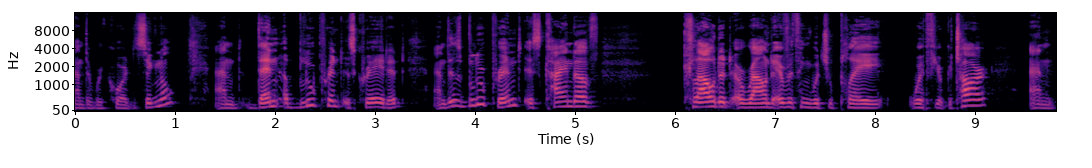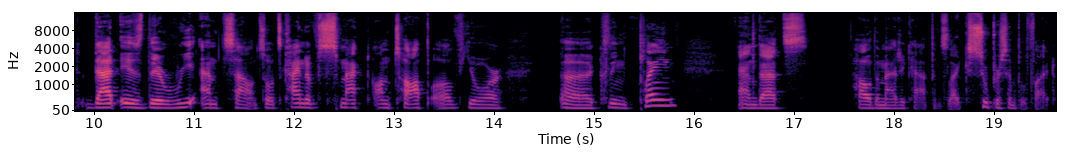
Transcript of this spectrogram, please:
and the recorded signal. And then a blueprint is created. And this blueprint is kind of clouded around everything which you play with your guitar. And that is the reamped sound. So it's kind of smacked on top of your uh, clean playing. And that's how the magic happens, like super simplified.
